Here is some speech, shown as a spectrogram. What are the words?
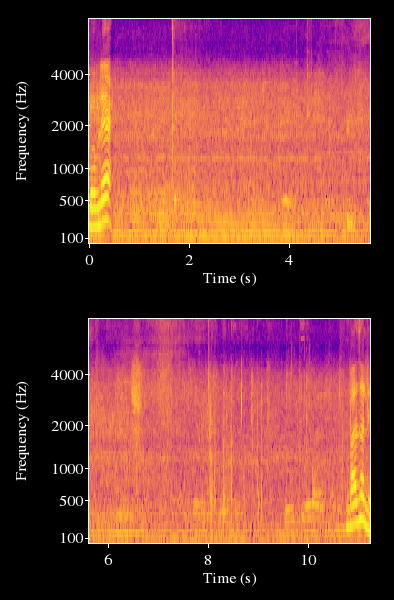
बबले. बास झाले.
